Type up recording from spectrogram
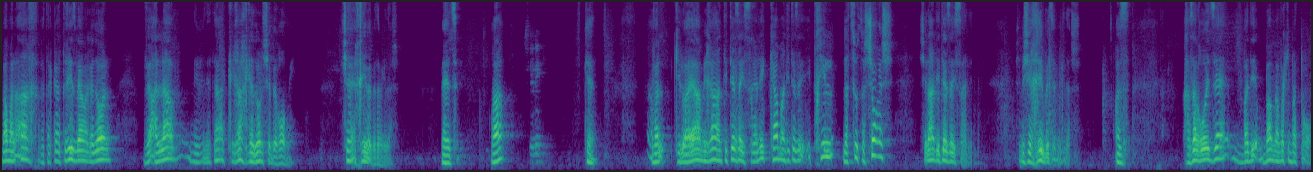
בא מלאך ותקע טריז בים הגדול, ועליו נבנתה כרך גדול שברומי. שהחריב את בית המקדש, בעצם. מה? שני. כן. אבל כאילו היה אמירה אנטיתזה ישראלי, כמה אנטיתזה, התחיל לצוץ השורש של האנטיתזה הישראלית, של מי שהחריב בעצם מקדש. אז חז"ל ראו את זה במאבק עם בת פרעה,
